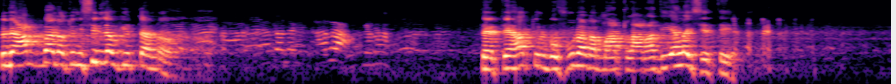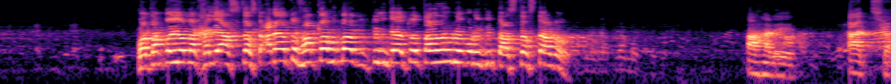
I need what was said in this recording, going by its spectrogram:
তুমি আটবা না, তুমি চিল্লাও কীর্তা না তে টেহা তুলবো, ফুরাটা মাঠ লাড়া দিয়ে লাইছে তে। কথা কইও না, খালি আস্তে আস্তে, আরে এত ফাতলা ফাতলা, তুমি তো এত তাড়াহুড়ো করো কিন্তু আস্তে আস্তে আনো আহারে আচ্ছা।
